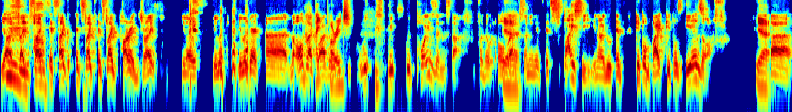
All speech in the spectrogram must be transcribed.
Yeah, it's Hmm, like it's like I'll- it's like it's like it's like porridge, right? You know, you look you look at uh, the All Black I hate rivalry. porridge. we we we poison stuff for the All Yeah. Blacks. I mean, it, it's spicy. You know, it, it, people bite people's ears off. Yeah. Uh,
